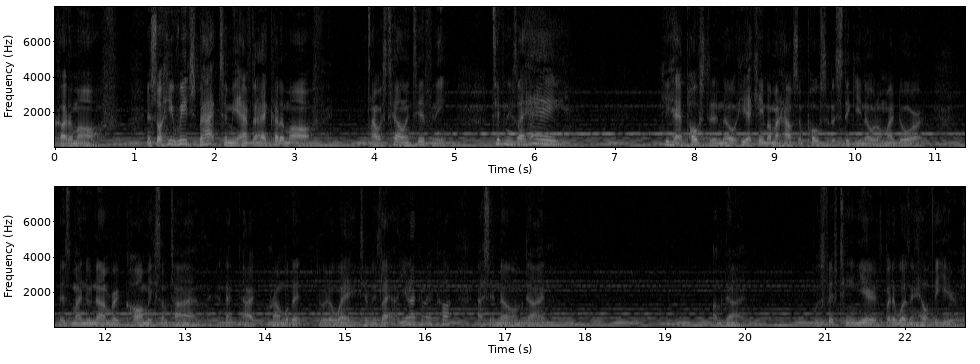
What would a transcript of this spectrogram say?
Cut him off. And so he reached back to me after I had cut him off. I was telling Tiffany, Tiffany's like, hey, he had posted a note. He had came by my house and posted a sticky note on my door. This is my new number. Call me sometime. And I, I crumbled it, threw it away. Tiffany's like, You're not going to call? I said, No, I'm done. I'm done. It was 15 years, but it wasn't healthy years.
